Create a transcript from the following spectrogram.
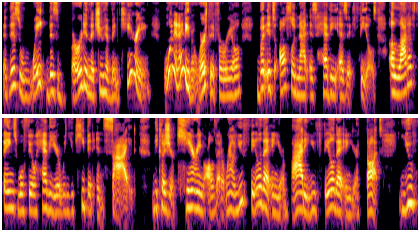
that this weight, this burden that you have been carrying, one, it ain't even worth it for real, but it's also not as heavy as it feels. A lot of things will feel heavier when you keep it inside because you're carrying all that around. You feel that in your body, you feel that in your thoughts. You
